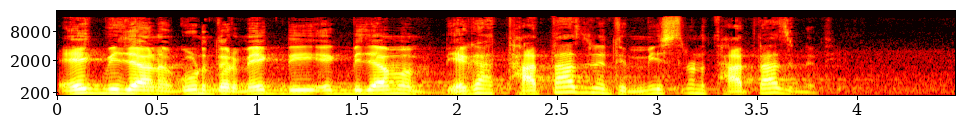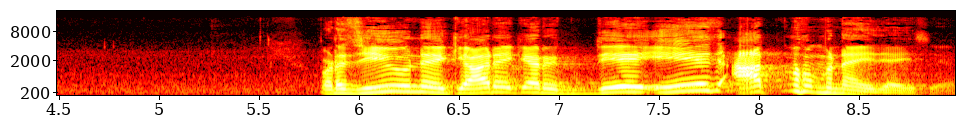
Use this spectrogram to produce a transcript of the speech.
એકબીજાના ગુણધર્મ એક એકબીજામાં ભેગા થતા જ નથી, મિશ્રણ થતા જ નથી. પણ જીવને ક્યારે ક્યારે દેહ એ જ આત્મા મનાઈ જાય છે.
